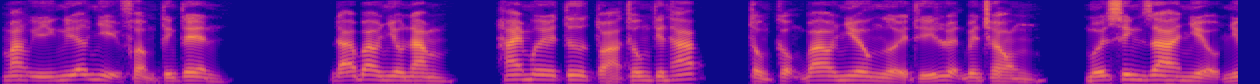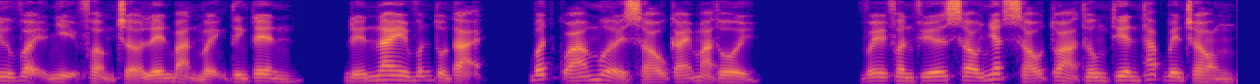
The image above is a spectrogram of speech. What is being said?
mang ý nghĩa nhị phẩm tinh tên. Đã bao nhiêu năm, hai mươi b ố tòa thông thiên tháp, tổng cộng bao nhiêu người thí luyện bên trong, mới sinh ra nhiều như vậy nhị phẩm trở lên bản mệnh tinh tên, đến nay vẫn tồn tại, bất quá mười sáu cái mà thôi. Về phần phía sau nhất sáu tòa thông thiên tháp bên trong,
